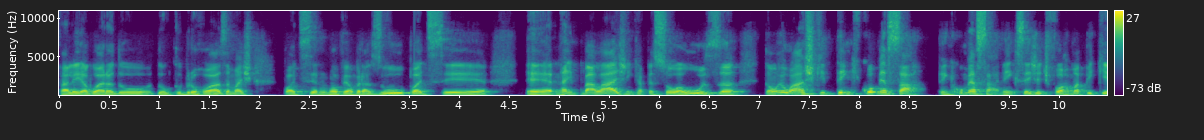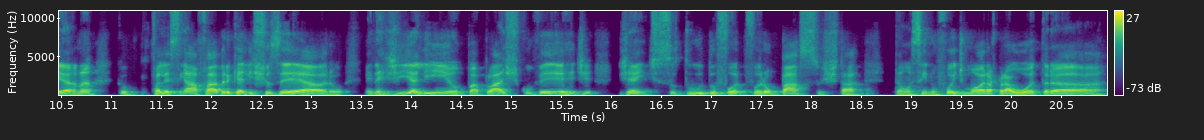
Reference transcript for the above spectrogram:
Falei agora do, do outubro rosa, mas pode ser no novembro azul, pode ser é, na embalagem que a pessoa usa. Então, eu acho que tem que começar, tem que começar, nem que seja de forma pequena. Eu falei assim: ah, a fábrica é lixo zero, energia limpa, plástico verde. Gente, isso tudo for, foram passos, tá? Então, assim, não foi de uma hora para outra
